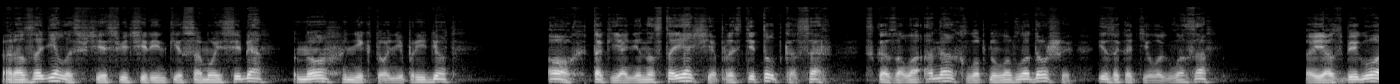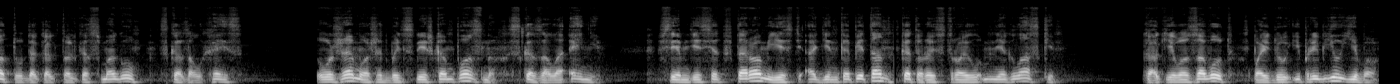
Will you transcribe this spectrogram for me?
Разоделась в честь вечеринки самой себя, но никто не придет. «Ох, так я не настоящая проститутка, сэр», — сказала она, хлопнула в ладоши и закатила глаза. «Я сбегу оттуда, как только смогу», — сказал Хейс. «Уже может быть слишком поздно», — сказала Энни. «В 72-м есть один капитан, который строил мне глазки». «Как его зовут? Пойду и прибью его».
